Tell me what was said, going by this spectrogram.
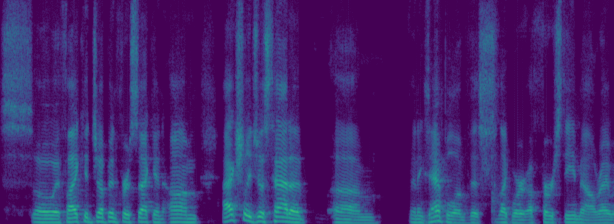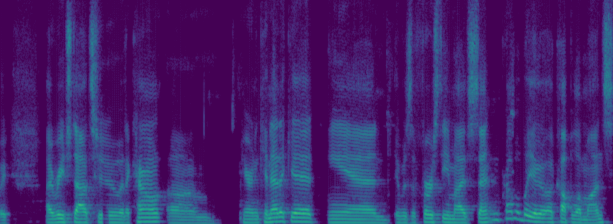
So if I could jump in for a second, um, I actually just had a um, an example of this, like we're a first email, right? We, I reached out to an account um, here in Connecticut, and it was the first email I've sent in probably a, a couple of months.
